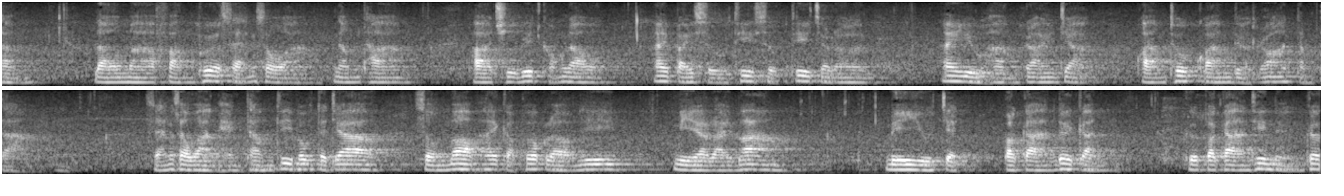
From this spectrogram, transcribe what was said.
ธรรม เรามาฟังเพื่อแสงสว่างนำทาง พาชีวิตของเราให้ไปสู่ที่สุขที่เจริญ ให้อยู่ห่างไกลจากความทุกข์ความเดือดร้อนต่างๆ แสงสว่างแห่งธรรมที่พระพุทธเจ้าทรงมอบให้กับพวกเรานี้มีอะไรบ้าง มีอยู่เจ็ดประการด้วยกัน คือประการที่หนึ่งก็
